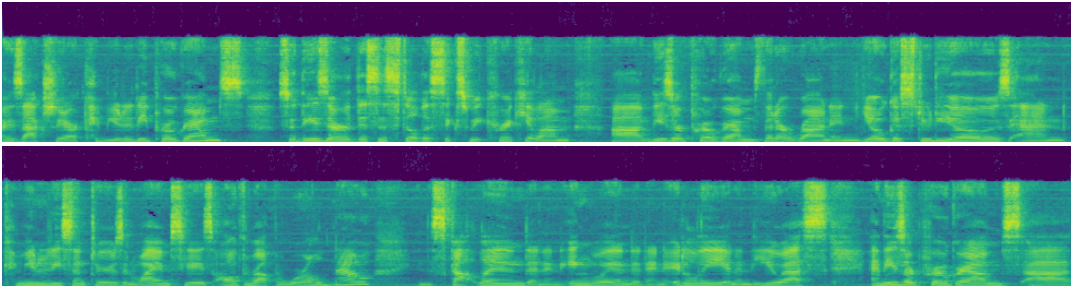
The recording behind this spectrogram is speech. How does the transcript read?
is actually our community programs. So these are this is still the six week curriculum. Um, these are programs that are run in yoga studios and community centers and YMCA's all throughout the world now, in Scotland and in England and in Italy and in the U.S. And these are programs, uh,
